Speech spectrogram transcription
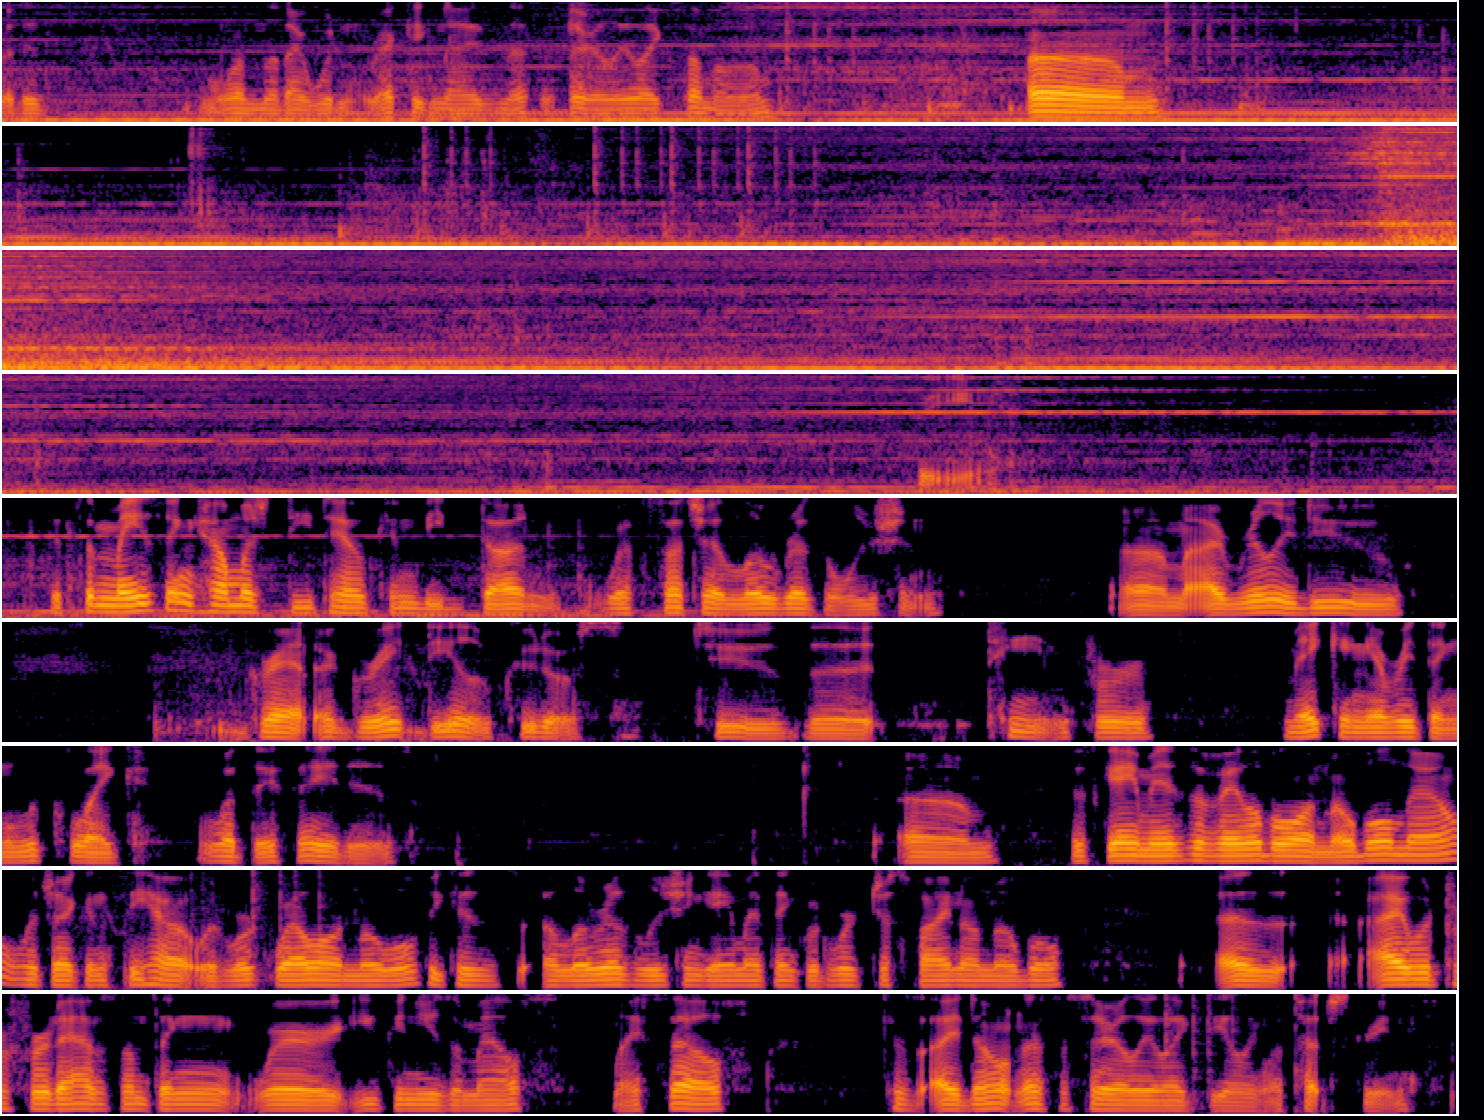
But it's one that I wouldn't recognize necessarily like some of them. Um, amazing how much detail can be done with such a low resolution. Um, I really do grant a great deal of kudos to the team for making everything look like what they say it is. Um, this game is available on mobile now, which I can see how it would work well on mobile because a low resolution game I think would work just fine on mobile. As I would prefer to have something where you can use a mouse myself because I don't necessarily like dealing with touchscreens.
